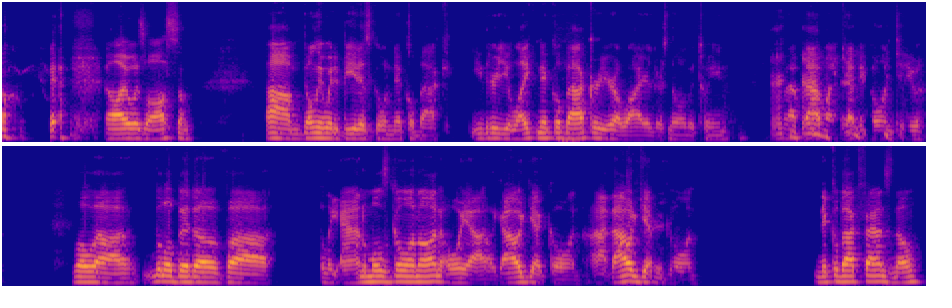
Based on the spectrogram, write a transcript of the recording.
oh, it was awesome. Um, the only way to beat is go Nickelback. Either you like Nickelback or you're a liar. There's no in between. That, that might get me going too. Well, uh, little bit of uh, like animals going on. Oh yeah, like I would get going. I, that would get me going. Nickelback fans, no.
